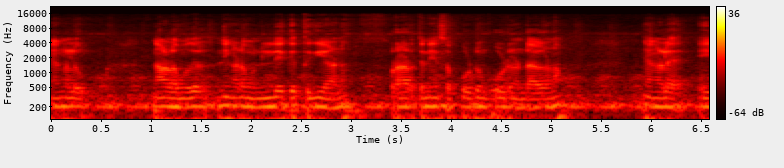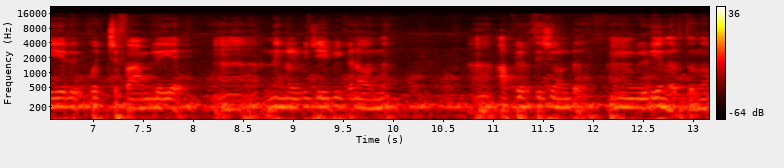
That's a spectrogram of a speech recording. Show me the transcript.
ഞങ്ങൾ നാളെ മുതൽ നിങ്ങളുടെ മുന്നിലേക്ക് എത്തുകയാണ്. പ്രാർത്ഥനയും സപ്പോർട്ടും കൂടെ ഉണ്ടാകണം. ഞങ്ങളെ ഈ ഒരു കൊച്ചു ഫാമിലിയെ നിങ്ങൾ വിജയിപ്പിക്കണമെന്ന് അഭ്യർത്ഥിച്ചുകൊണ്ട് വീഡിയോ നിർത്തുന്നു.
